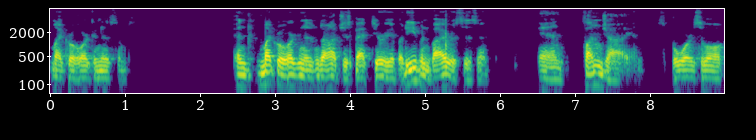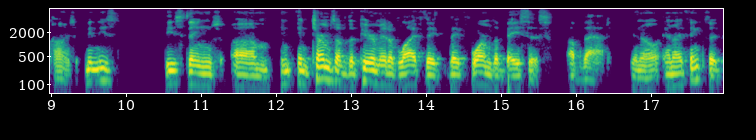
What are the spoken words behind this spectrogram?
microorganisms. And microorganisms are not just bacteria, but even viruses and and fungi and spores of all kinds. I mean, these these things, um, in, in terms of the pyramid of life, they they form the basis of that, you know. And I think that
